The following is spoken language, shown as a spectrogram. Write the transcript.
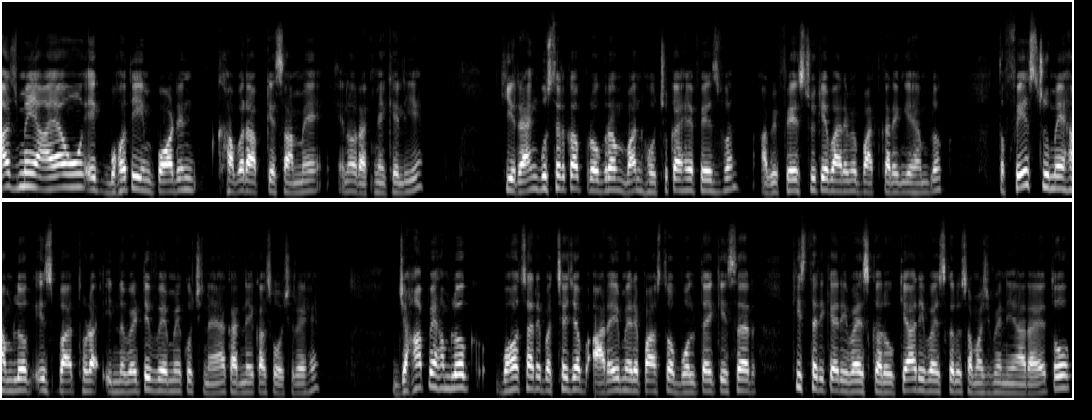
आज मैं आया हूँ एक बहुत ही इंपॉर्टेंट खबर आपके सामने यू नो रखने के लिए कि रैंक बूस्टर का प्रोग्राम वन हो चुका है फ़ेज़ वन अभी फ़ेज़ टू के बारे में बात करेंगे हम लोग। तो फ़ेज़ टू में हम लोग इस बार थोड़ा इनोवेटिव वे में कुछ नया करने का सोच रहे हैं। जहाँ पे हम लोग बहुत सारे बच्चे जब आ रहे हैं मेरे पास तो बोलते हैं कि, सर, किस तरीके रिवाइज़ करूँ? क्या रिवाइज़ करूँ? समझ में नहीं आ रहा है। तो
